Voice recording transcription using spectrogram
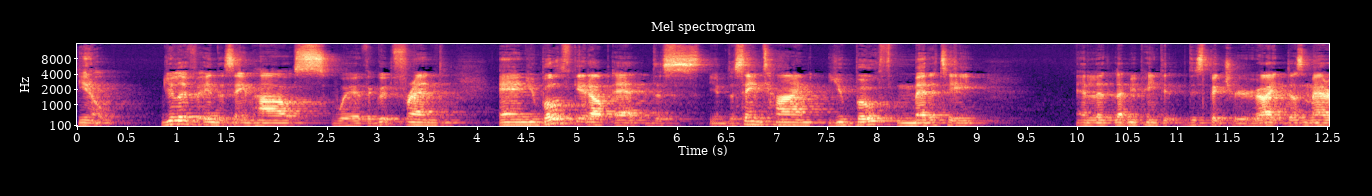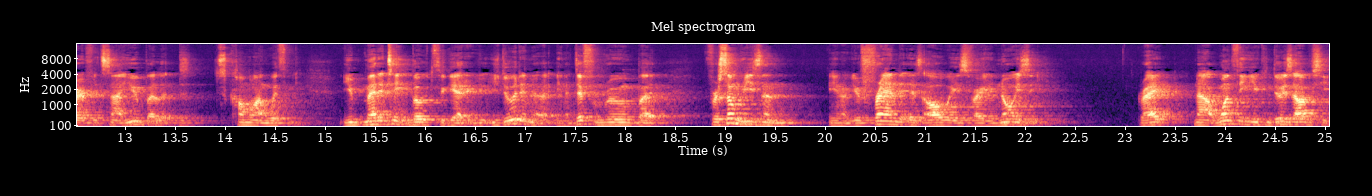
you know, you live in the same house with a good friend and you both get up at this, you know, the same time, you both meditate and let, let me paint it, this picture, right? Doesn't matter if it's not you, but let, just come along with me. You meditate both together. You, you do it in a, in a different room, but for some reason, you know, your friend is always very noisy, right? Now, one thing you can do is obviously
